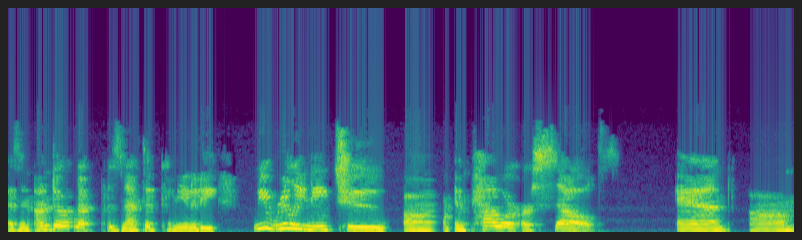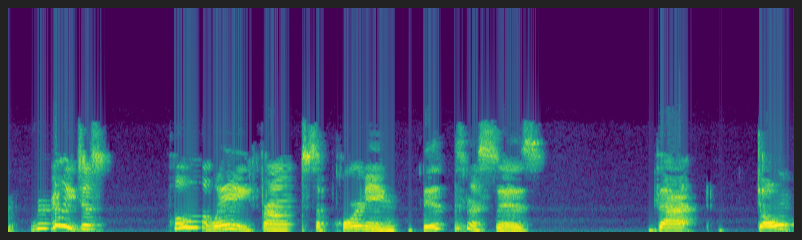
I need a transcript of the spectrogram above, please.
as an underrepresented community, we really need to um, empower ourselves and um, really just pull away from supporting businesses that don't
